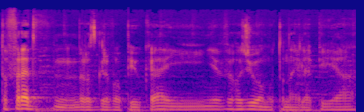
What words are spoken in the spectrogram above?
to Fred mm, rozgrywał piłkę i nie wychodziło mu to najlepiej, a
